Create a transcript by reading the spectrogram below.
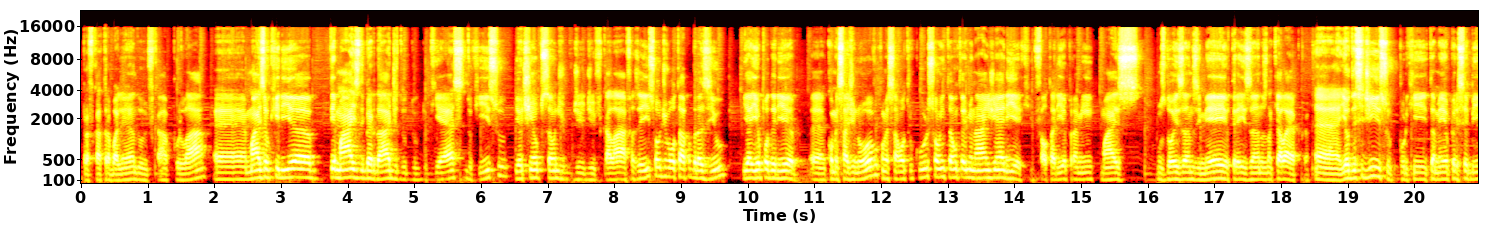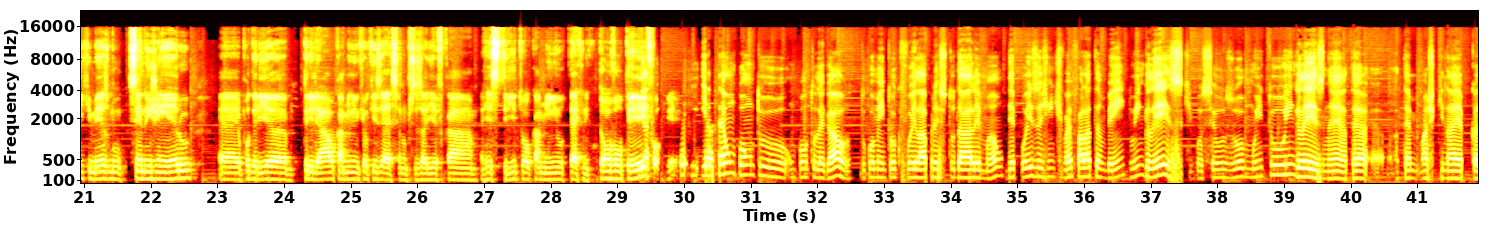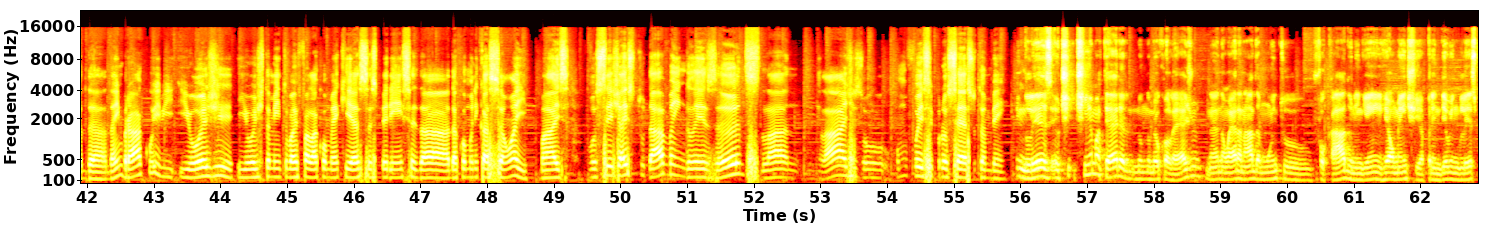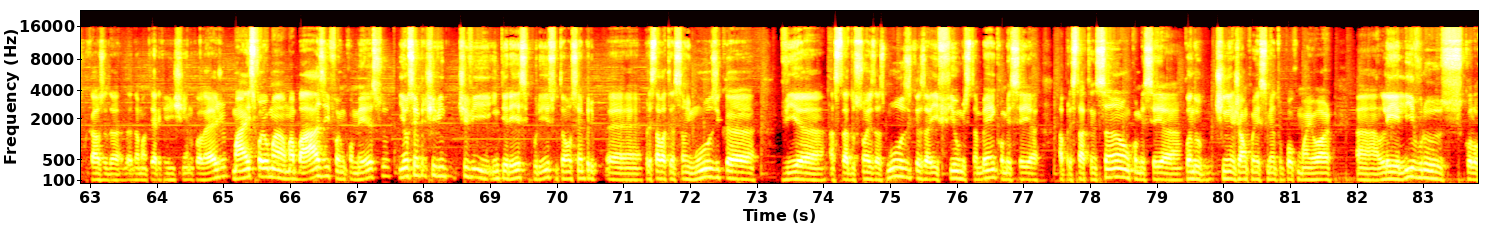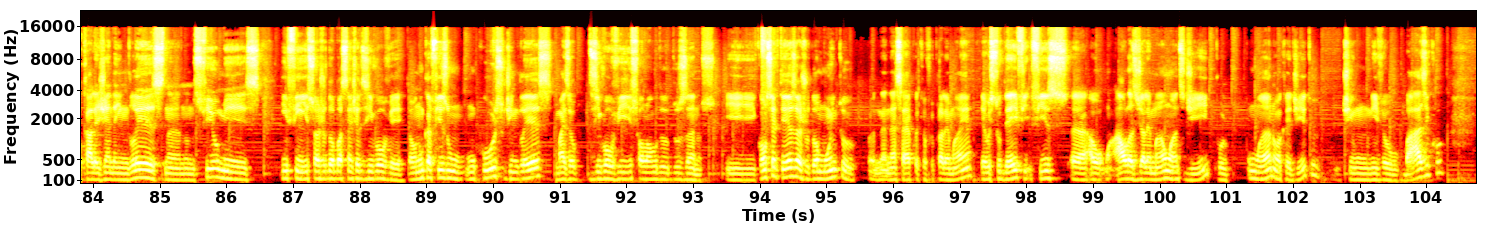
para ficar trabalhando e ficar por lá, é, mas eu queria ter mais liberdade do, do, do, que é, do que isso, e eu tinha a opção de, de, de ficar lá fazer isso ou de voltar para o Brasil, e aí eu poderia é, começar de novo, começar outro curso, ou então terminar a engenharia, que faltaria para mim mais uns dois anos e meio, três anos naquela época. É, e eu decidi isso, porque também eu percebi que mesmo sendo engenheiro, é, eu poderia trilhar o caminho que eu quisesse, eu não precisaria ficar restrito ao caminho técnico. Então eu voltei, e, foquei. E, e, até um ponto, um ponto legal, tu comentou que foi lá para estudar alemão. Depois a gente vai falar também do inglês, que você usou muito inglês, né? Até, até acho que na época da, da Embraco e, e hoje e hoje também tu vai falar como é que é essa experiência da, da comunicação aí. Mas você já estudava inglês antes lá em Lages ou como foi esse processo também? Inglês, eu tinha matéria no, no, meu colégio, né? Não era nada muito focado, ninguém realmente aprendeu inglês por causa da, da, da matéria que a gente tinha no colégio, mas foi uma, uma, base, foi um começo e eu sempre tive, tive interesse por isso, então eu sempre é, prestava atenção em música, via as traduções das músicas, aí filmes também, comecei a, a prestar atenção, comecei a, quando tinha já um conhecimento um pouco maior, a ler livros, colocar legenda em inglês na, nos filmes, enfim, isso ajudou bastante a desenvolver. Então, eu nunca fiz um, um curso de inglês, mas eu desenvolvi isso ao longo do, dos anos. E com certeza ajudou muito nessa época que eu fui para a Alemanha. Eu estudei, fiz uh, aulas de alemão antes de ir, por um ano, acredito tinha um nível básico.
